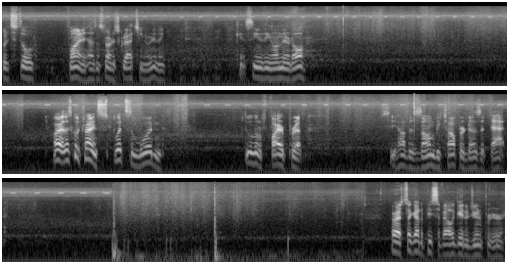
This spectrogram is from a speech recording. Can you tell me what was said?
but it's still fine. It hasn't started scratching or anything. Can't see anything on there at all. All right, let's go try and split some wood and do a little fire prep. See how the zombie chopper does at that. All right, so I got a piece of alligator juniper here.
